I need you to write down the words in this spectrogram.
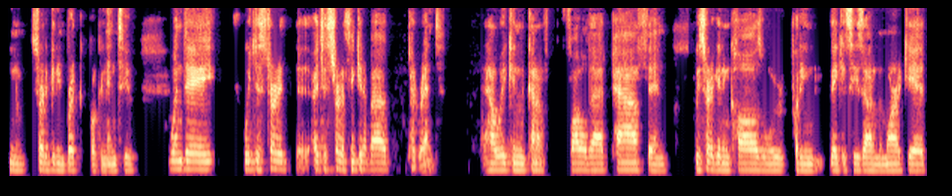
you know, started getting brick broken into. One day, we just started. I just started thinking about pet rent and how we can kind of follow that path. And we started getting calls when we were putting vacancies out in the market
